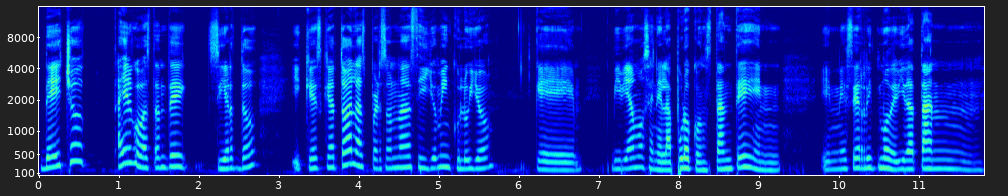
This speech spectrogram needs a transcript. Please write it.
de hecho, hay algo bastante cierto y que es que a todas las personas, y yo me incluyo, que vivíamos en el apuro constante, en, ese ritmo de vida tan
